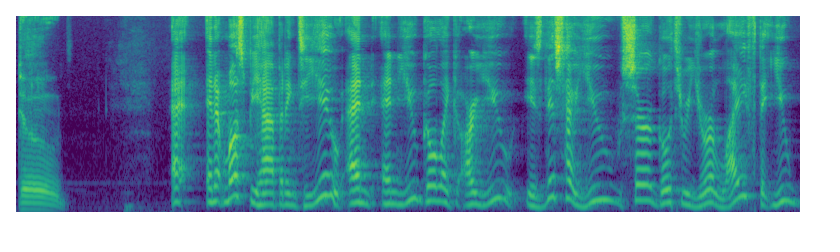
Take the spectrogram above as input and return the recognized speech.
Dude, And it must be happening to you. And and you go like, are you, is this how you, sir, go through your life? That you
